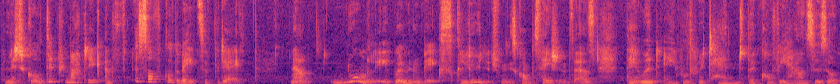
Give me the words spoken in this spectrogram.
political, diplomatic, and philosophical debates of the day. Now, normally women would be excluded from these conversations as they weren't able to attend the coffee houses or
